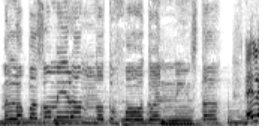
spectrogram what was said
Me la paso mirando tu foto en Insta. Hello,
